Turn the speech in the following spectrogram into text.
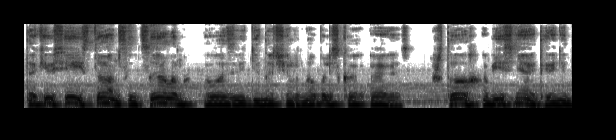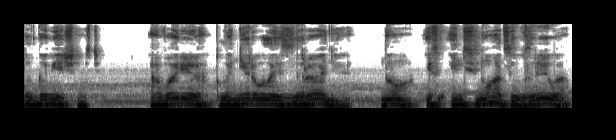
так и всей станции в целом возведена Чернобыльская АЭС, что объясняет ее недолговечность. Авария планировалась заранее, но из инсинуации взрыва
